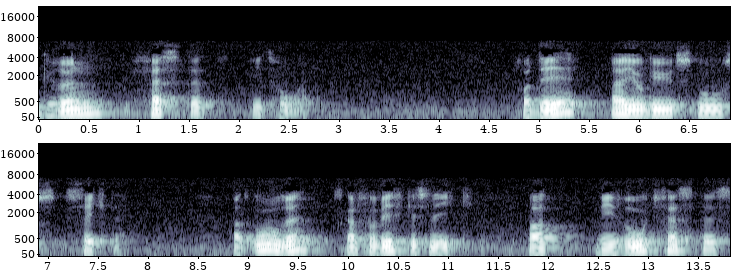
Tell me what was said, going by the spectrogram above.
grunnfestet i troen. For det er jo Guds ords sikte, at ordet skal få virke slik at vi rotfestes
